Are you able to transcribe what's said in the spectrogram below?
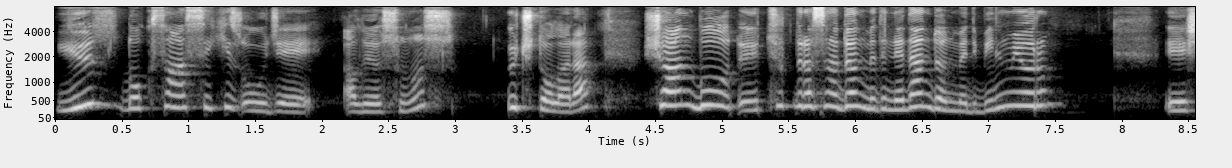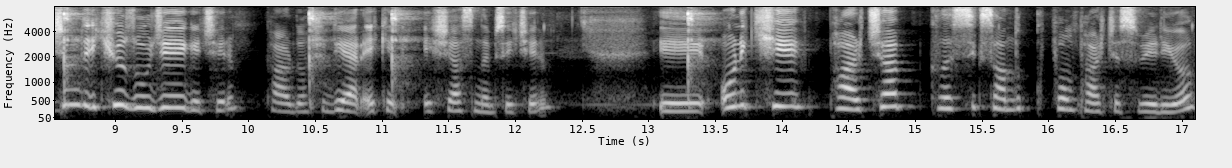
198 UC alıyorsunuz. 3 dolara. Şu an bu e, Türk lirasına dönmedi. Neden dönmedi bilmiyorum. E, şimdi 200 UC'ye geçelim. Pardon şu diğer ek eşyasını da bir seçelim. E, 12 parça klasik sandık kupon parçası veriyor.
